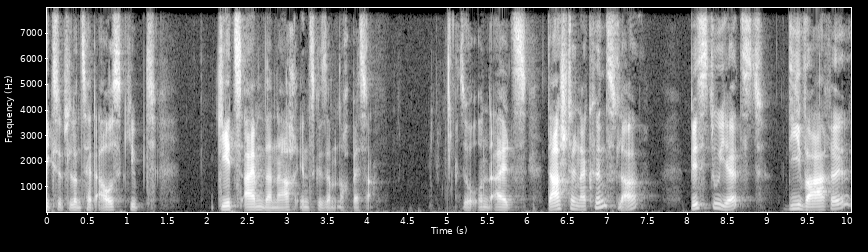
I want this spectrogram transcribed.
XYZ ausgibt, geht es einem danach insgesamt noch besser. So, und als darstellender Künstler bist du jetzt die Ware,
